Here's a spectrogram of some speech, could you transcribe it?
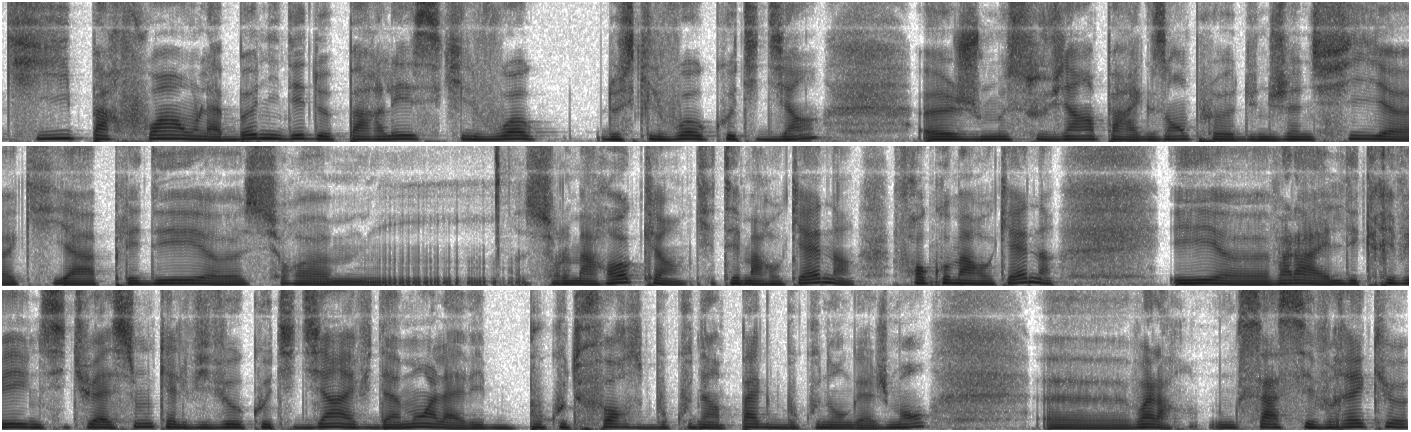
qui parfois ont la bonne idée de parler ce qu'ils voient de ce qu'il voit au quotidien. Euh, je me souviens par exemple d'une jeune fille euh, qui a plaidé euh, sur, sur le Maroc, qui était marocaine, franco-marocaine. Et voilà, elle décrivait une situation qu'elle vivait au quotidien. Évidemment, elle avait beaucoup de force, beaucoup d'impact, beaucoup d'engagement. voilà, donc ça c'est vrai que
